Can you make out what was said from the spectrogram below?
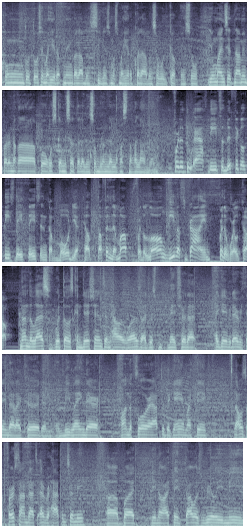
kung tutusin mahirap na yung kalaban sa SEA Games, mas mahirap kalaban sa World Cup eh. So yung mindset namin para naka-focus kami sa talagang sobrang lalakas na kalaban. For the two athletes, the difficulties they faced in Cambodia helped toughen them up for the long Gilas grind for the World Cup. Nonetheless, with those conditions and how it was, I just made sure that I gave it everything that I could. And, and me laying there on the floor after the game, I think that was the first time that's ever happened to me. Uh, but, you know, I think that was really me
